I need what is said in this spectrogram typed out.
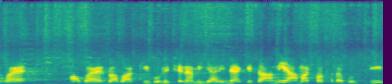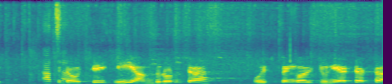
অভয় অভয়ের বাবা কি বলেছেন আমি জানি না কিন্তু আমি আমার কথাটা বলছি। আচ্ছা। সেটা হচ্ছে এই আন্দোলনটা ওয়েস্ট বেঙ্গল জুনিয়র ডাক্তার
